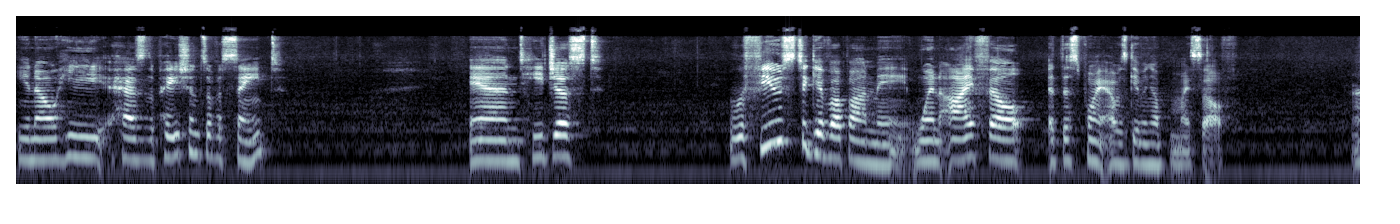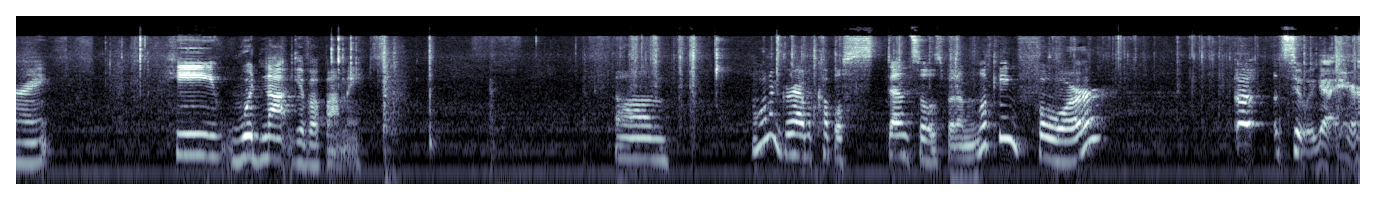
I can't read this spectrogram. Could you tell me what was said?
you know, he has the patience of a saint. And he just refused to give up on me when I felt at this point I was giving up on myself. All right. He would not give up on me. Um, I want to grab a couple stencils, but I'm looking for, uh, let's see what we got here.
